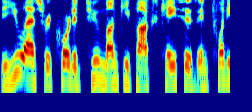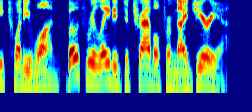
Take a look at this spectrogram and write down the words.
The U.S. recorded two monkeypox cases in 2021, both related to travel from Nigeria.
